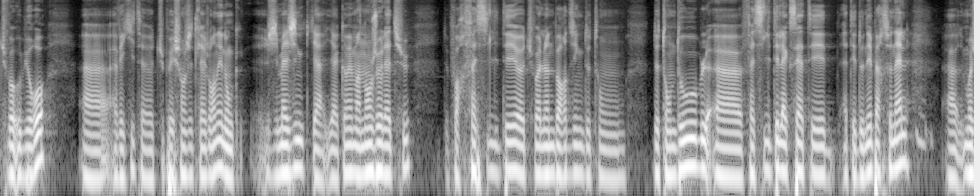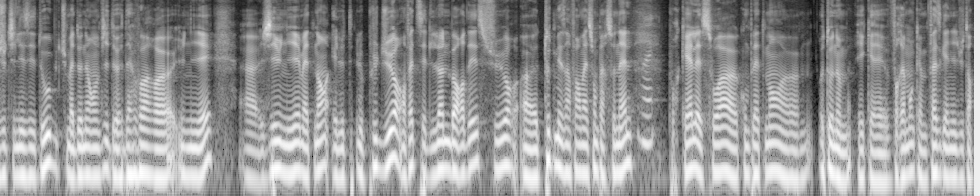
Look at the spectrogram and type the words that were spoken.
tu vois, au bureau, avec qui tu peux échanger toute la journée. Donc, j'imagine qu'il y y a quand même un enjeu là-dessus de pouvoir faciliter, tu vois, l'onboarding de ton de ton double, euh, faciliter l'accès à tes, à tes données personnelles. Euh, moi, j'utilisais Double. Tu m'as donné envie d'avoir euh, une. Euh, J'ai une IE maintenant. Et le, le plus dur, en fait, c'est de l'onboarder sur toutes mes informations personnelles Ouais. pour qu'elle elle soit complètement autonome et qu'elle vraiment qu'elle me fasse gagner du temps.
